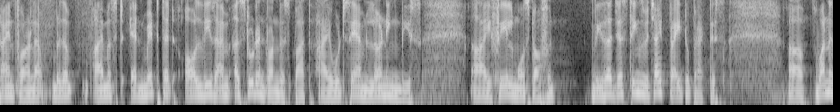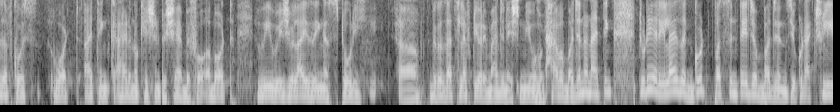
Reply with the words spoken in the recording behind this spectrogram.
try and follow, brother. I must admit that all these, I'm a student on this path. I would say I'm learning these. I fail most often. These are just things which I try to practice. Uh, one is, of course, what I think I had an occasion to share before about we visualizing a story uh, because that's left to your imagination. You Yes. have a bhajan, and I think today I realize a good percentage of bhajans you could actually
